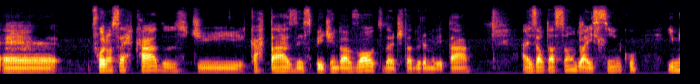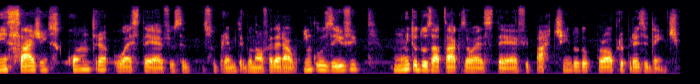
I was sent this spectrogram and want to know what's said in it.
é, foram cercados de cartazes pedindo a volta da ditadura militar, a exaltação do AI-5 e mensagens contra o STF, o Supremo Tribunal Federal, inclusive muito dos ataques ao STF partindo do próprio presidente.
